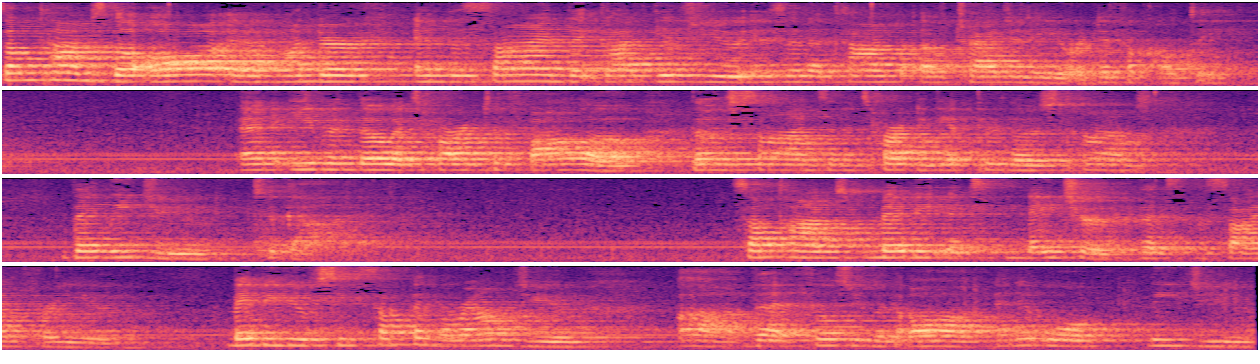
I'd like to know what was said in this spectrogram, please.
Sometimes the awe and wonder and the sign that God gives you is in a time of tragedy or difficulty. And even though it's hard to follow those signs and it's hard to get through those times, they lead you to God. Sometimes maybe it's nature that's the sign for you. Maybe you see something around you uh, that fills you with awe and it will lead you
